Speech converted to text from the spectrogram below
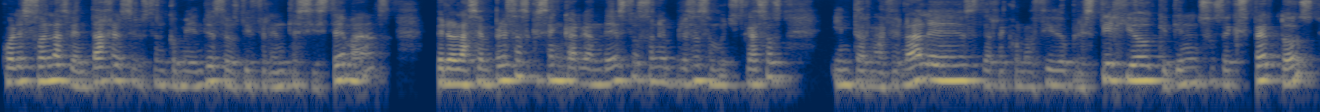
cuáles son las ventajas y los inconvenientes de los diferentes sistemas, pero las empresas que se encargan de esto son empresas en muchos casos internacionales, de reconocido prestigio, que tienen sus expertos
